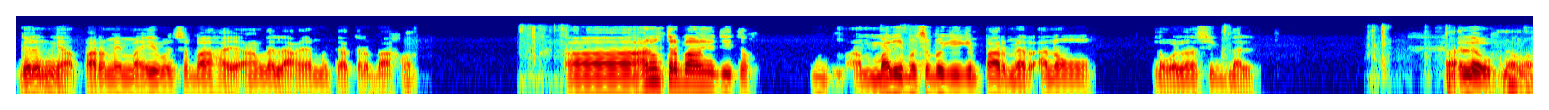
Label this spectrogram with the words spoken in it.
ganun nga, para may maiwan sa bahay ang lalaki ang magtatrabaho. Ah, anong trabaho niyo dito? M- Maliban sa pagiging farmer, anong nawala ng signal? Hello. No.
